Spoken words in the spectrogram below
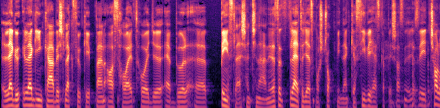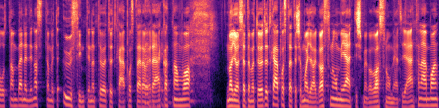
leg, leginkább és legfőképpen az hajt, hogy ebből pénzt lehessen csinálni. Ez, lehet, hogy ez most sok mindenki a szívéhez kap, és azt mondja, hogy azért csalódtam benned, én azt hittem, hogy te őszintén a töltött káposztára vagy rákattamva, nagyon szeretem a töltött káposztát és a magyar gasztronómiát is, meg a gasztronómiát ugye általában,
